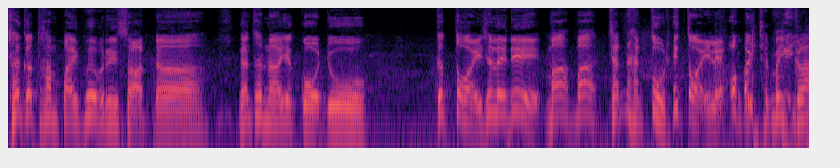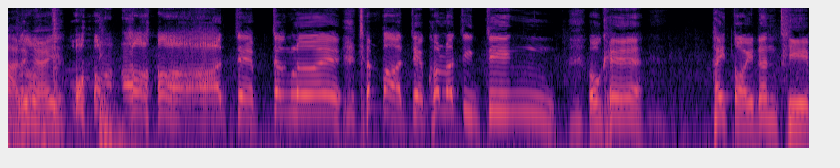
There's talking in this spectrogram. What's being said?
ฉันก็ทำไปเพื่อบริษัทนะ งั้นถ้านายยังโกรธอยู่ ก็ต่อยฉันเลยดิ มามาฉันหันตูดให้ต่อยเลย โอ๊ยฉันไม่กล้าหรือไง โอ้โหเจ็บจังเลย ฉันบาดเจ็บเขาแล้วจริง ๆ โอเค ให้ต่อยดันทีบ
